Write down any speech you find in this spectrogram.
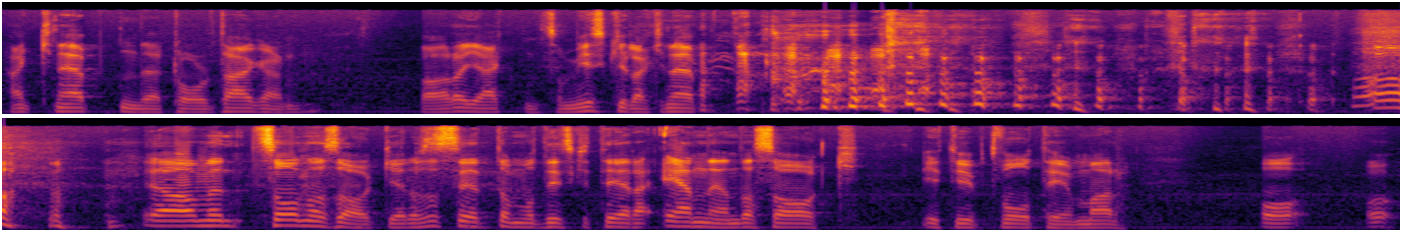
han knäppte den där 12-taggaren bara jakten som vi skulle ha knäppt. ja, men sådana saker. Och så sitter de och diskuterar en enda sak i typ två timmar. Och, och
